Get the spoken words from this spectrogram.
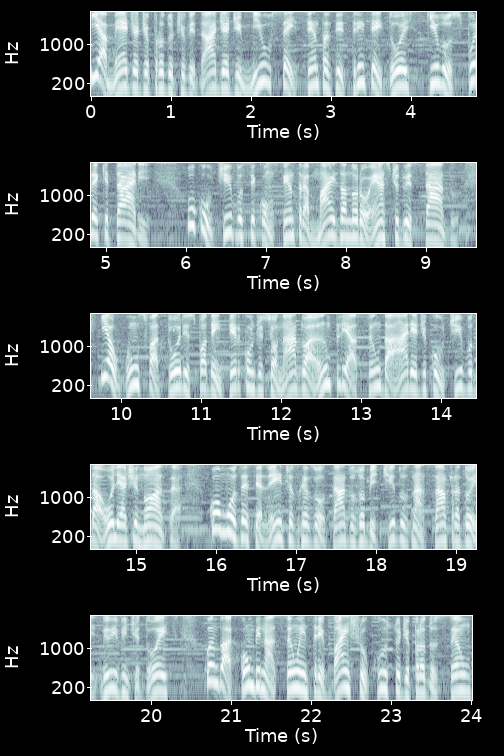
e a média de produtividade é de 1.632 quilos por hectare o cultivo se concentra mais a noroeste do estado e alguns fatores podem ter condicionado a ampliação da área de cultivo da oleaginosa, como os excelentes resultados obtidos na safra 2022, quando a combinação entre baixo custo de produção,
